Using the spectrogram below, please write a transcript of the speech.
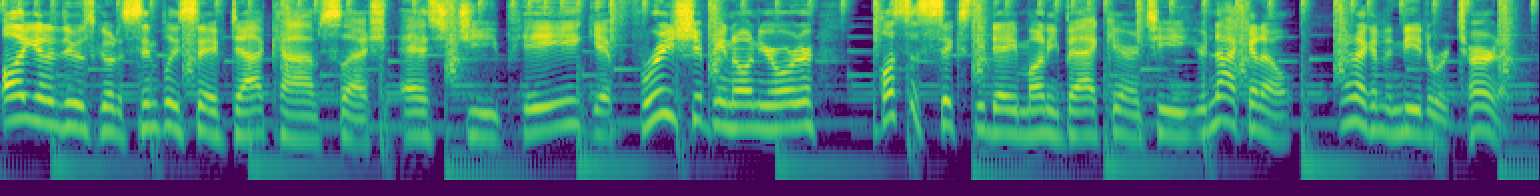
All you got to do is go to simplisafe.com slash SGP, get free shipping on your order, plus a 60 day money back guarantee. You're not to, you're not to need to return it.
